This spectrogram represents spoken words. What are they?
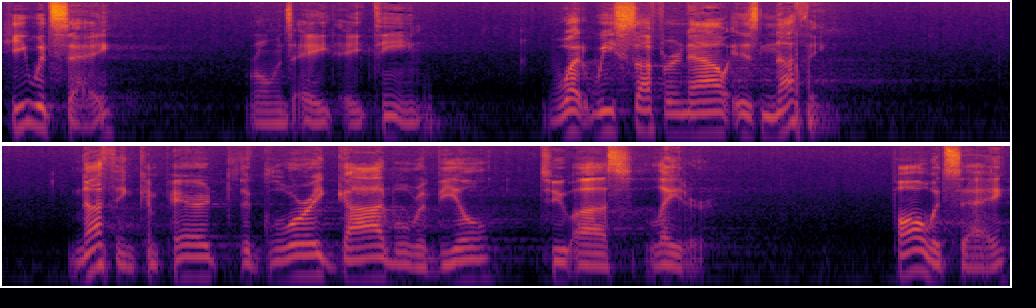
He would say, Romans 8 18, what we suffer now is nothing. Nothing compared to the glory God will reveal to us later. Paul would say,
